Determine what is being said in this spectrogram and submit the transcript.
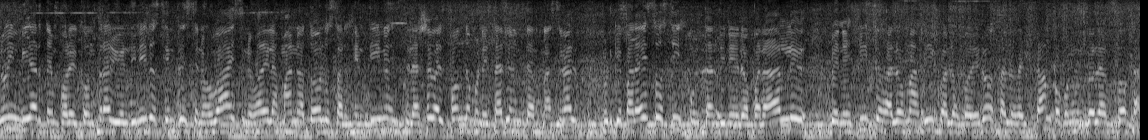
no invierten, por el contrario, el dinero siempre se nos va y se nos va de las manos a todos los argentinos y se la lleva el Fondo Monetario Internacional, porque para eso sí juntan dinero, para darle beneficios a los más ricos, a los poderosos, a los del campo con un dólar soja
